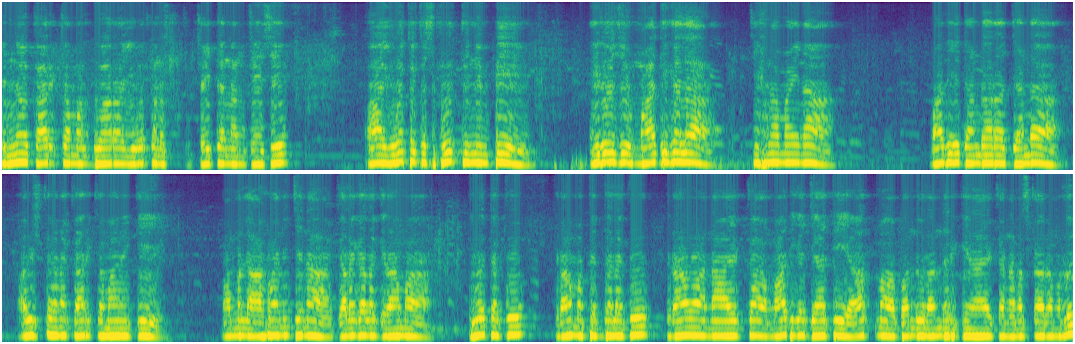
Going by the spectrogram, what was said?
ఎన్నో కార్యక్రమాల ద్వారా యువతను చైతన్యం చేసి ఆ యువతకు స్ఫూర్తి నింపి ఈరోజు మాదిగల చిహ్నమైన మాదిగ దండారా జెండా ఆవిష్కరణ కార్యక్రమానికి మమ్మల్ని ఆహ్వానించిన గలగల గ్రామ యువతకు గ్రామ పెద్దలకు గ్రామ నా యొక్క మాదిగ జాతి ఆత్మ బంధువులందరికీ నా యొక్క నమస్కారములు.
